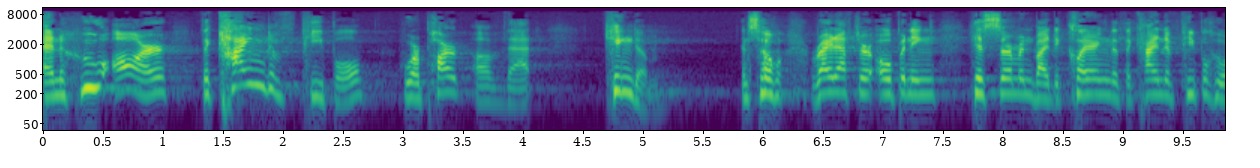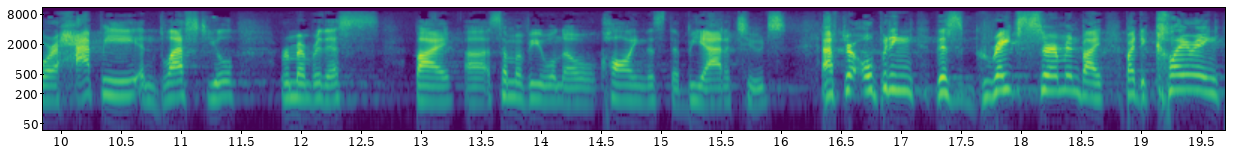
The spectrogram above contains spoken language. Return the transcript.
and who are the kind of people who are part of that kingdom. And so, right after opening his sermon by declaring that the kind of people who are happy and blessed, you'll remember this by uh, some of you will know calling this the Beatitudes. After opening this great sermon by, by declaring,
